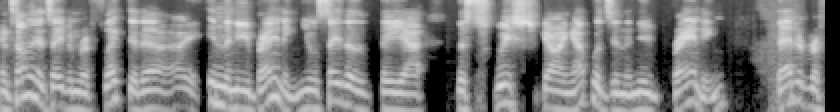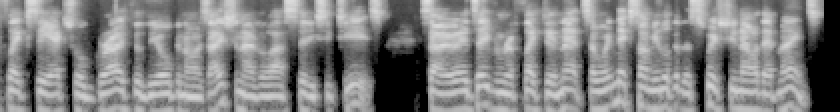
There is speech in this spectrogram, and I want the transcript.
and something that's even reflected uh, in the new branding. You'll see the the uh, the swish going upwards in the new branding that it reflects the actual growth of the organisation over the last 36 years. So it's even reflected in that. So when, next time you look at the swish, you know what that means.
